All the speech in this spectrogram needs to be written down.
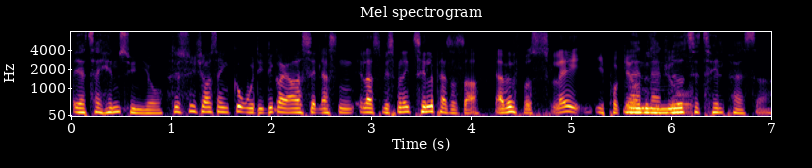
skal. Jeg tager hensyn, jo. Det synes jeg også er en god idé. Det gør jeg også selv. Jeg sådan, ellers, hvis man ikke tilpasser sig, jeg vil få slag i på gaden. Man er nødt til at tilpasse sig.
